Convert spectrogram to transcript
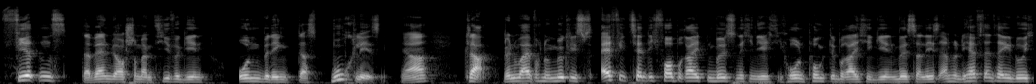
Viertens, da werden wir auch schon beim Tiefer gehen, unbedingt das Buch lesen. Ja, klar, wenn du einfach nur möglichst effizient dich vorbereiten willst und nicht in die richtig hohen Punktebereiche gehen willst, dann lese einfach nur die Hefteinträge durch.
